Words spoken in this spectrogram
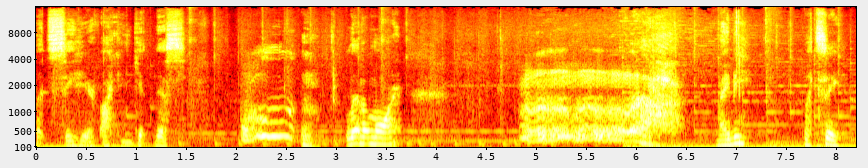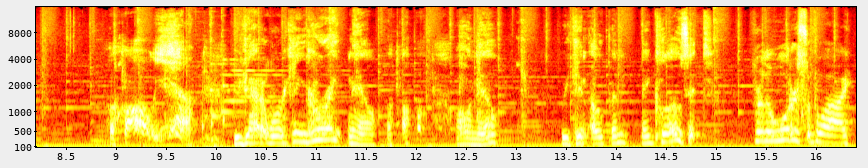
Let's see here if I can get this little more. Maybe. Let's see. Oh, yeah. We got it working great now. Oh, now we can open and close it for the water supply.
